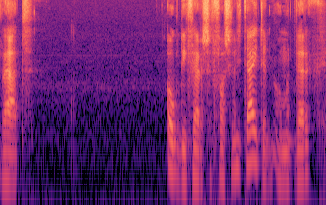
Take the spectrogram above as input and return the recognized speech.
ondernemingsraad ook diverse faciliteiten om het werk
